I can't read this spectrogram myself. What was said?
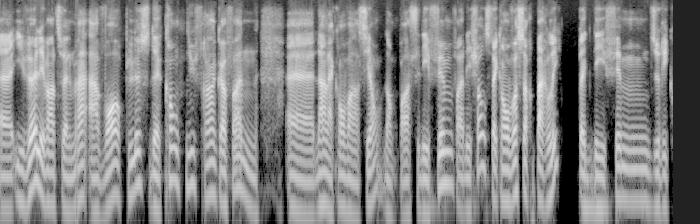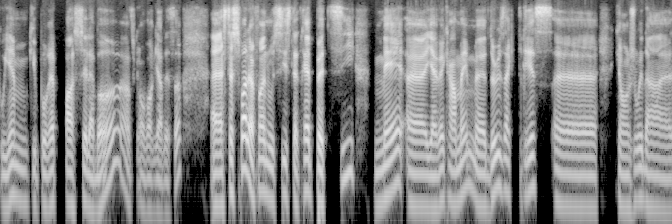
Euh, ils veulent éventuellement avoir plus de contenu francophone euh, dans la convention. Donc, passer des films, faire des choses. Fait qu'on va se reparler. Peut-être des films du Requiem qui pourraient passer là-bas. En tout cas, on va regarder ça. Euh, c'était super le fun aussi. C'était très petit, mais il y avait quand même deux actrices qui ont joué dans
